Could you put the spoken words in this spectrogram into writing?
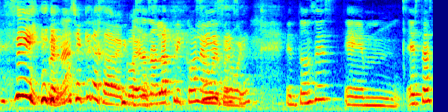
Sí, ¿Verdad? Shakira sabe cosas. Pero no la aplicó la Sí, pero sí. bueno. Entonces, em, estas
